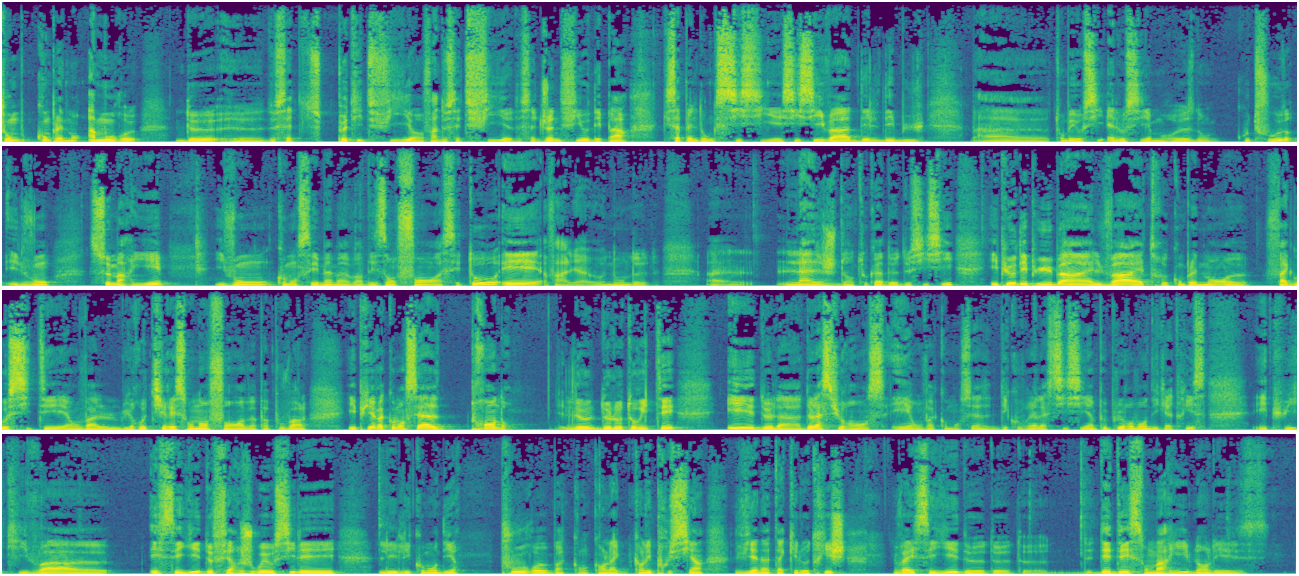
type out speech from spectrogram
tombe complètement amoureux de euh, de cette petite fille, enfin de cette fille, de cette jeune fille au départ, qui s'appelle donc Sissi. Et Sissi va dès le début bah, euh, tomber aussi elle aussi amoureuse. Donc coup de foudre, ils vont se marier, ils vont commencer même à avoir des enfants assez tôt et enfin au nom de, l'âge en tout cas de, de Sissi. Et puis au début, ben elle va être complètement euh, phagocytée. On va lui retirer son enfant. Elle va pas pouvoir. Et puis elle va commencer à prendre de l'autorité et de la de l'assurance et on va commencer à découvrir la Sissi un peu plus revendicatrice et puis qui va euh, essayer de faire jouer aussi les les, les comment dire pour euh, ben, quand quand, la, quand les Prussiens viennent attaquer l'Autriche va essayer de, de, de d'aider son mari dans les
